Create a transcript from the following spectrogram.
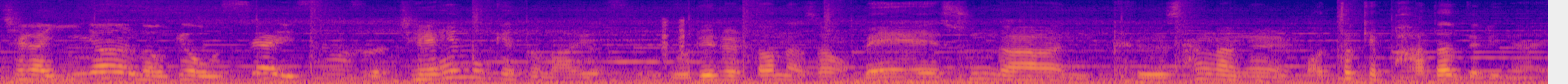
제가 2년을 넘게 오스트리아에 있으면서 제일 행복했던 날이었어요. 요리를 떠나서 매 순간 그 상황을 어떻게 받아들이냐에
